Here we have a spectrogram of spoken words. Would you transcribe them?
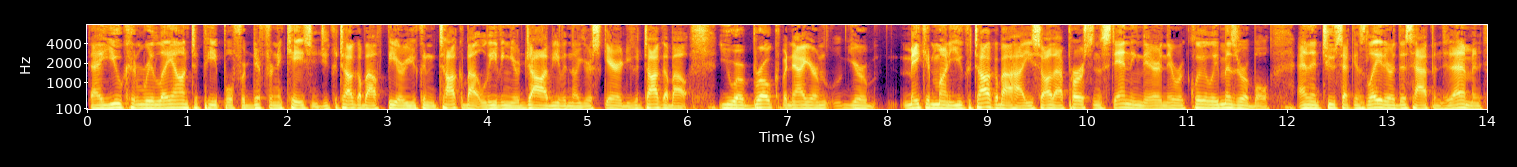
that you can relay on to people for different occasions. You could talk about fear. You can talk about leaving your job even though you're scared. You could talk about you were broke, but now you're you're making money. You could talk about how you saw that person standing there and they were clearly miserable. And then two seconds later, this happened to them. And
